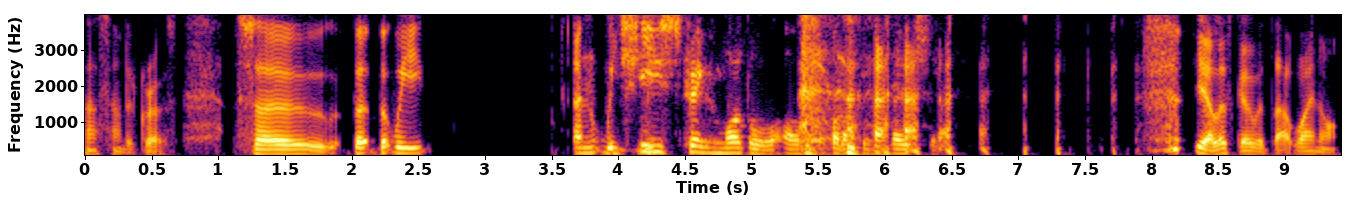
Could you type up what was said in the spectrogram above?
that sounded gross. So, but but we and we cheese string model of product innovation. yeah, let's go with that. Why not?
